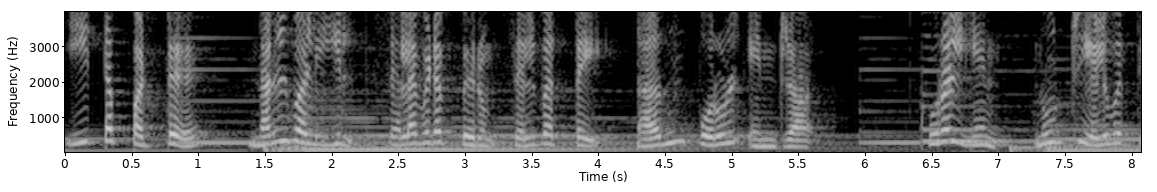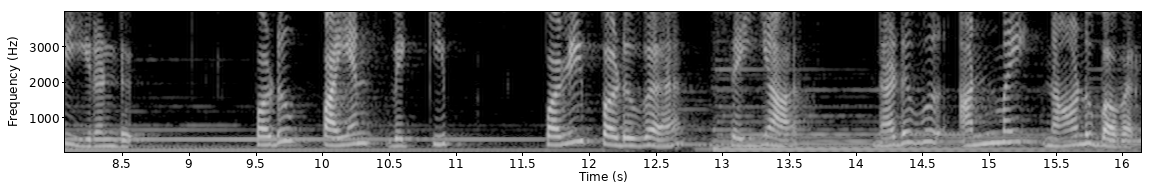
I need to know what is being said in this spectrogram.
ஈட்டப்பட்டு நல்வழியில் செலவிடப் பெறும் செல்வத்தை நன்பொருள் என்றார். குறள் எண் நூற்றி எழுபத்தி இரண்டு. படு பயன் வெக்கிப் பழிப்படுவ செய்யார். நடுவு அண்மை நாணுபவர்.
